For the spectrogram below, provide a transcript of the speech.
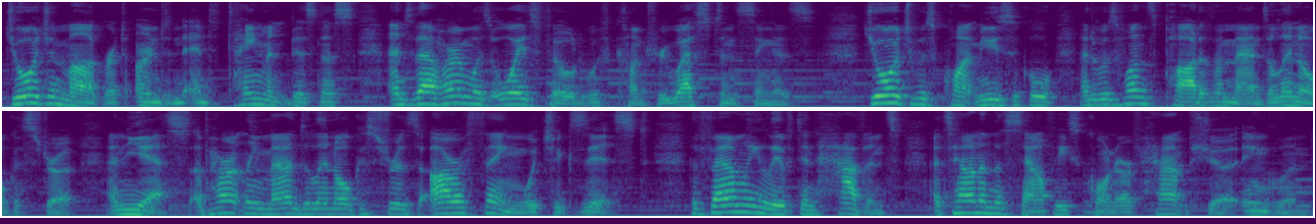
George and Margaret owned an entertainment business, and their home was always filled with country western singers. George was quite musical and was once part of a mandolin orchestra, and yes, apparently mandolin orchestras are a thing which exist. The family lived in Havant, a town in the southeast corner of Hampshire, England,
